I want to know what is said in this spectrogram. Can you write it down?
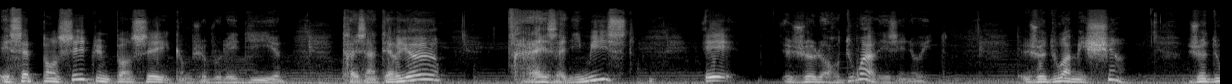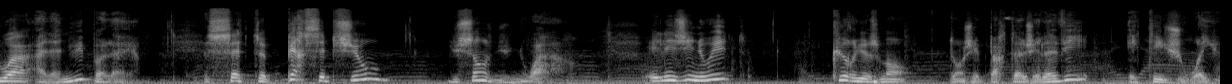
Et cette pensée est une pensée, comme je vous l'ai dit, très intérieure, très animiste, et je leur dois les Inuits. Je dois mes chiens, je dois à la nuit polaire cette perception du sens du noir. Et les Inuits, curieusement, dont j'ai partagé la vie, étaient joyeux.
